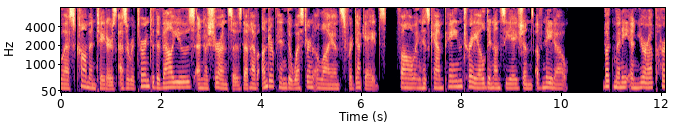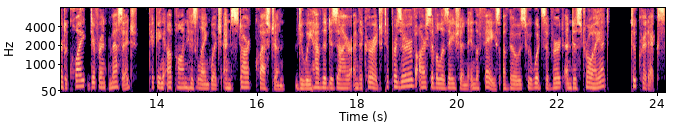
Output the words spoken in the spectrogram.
U.S. commentators as a return to the values and assurances that have underpinned the Western alliance for decades, following his campaign trail denunciations of NATO. But many in Europe heard a quite different message, picking up on his language and stark question do we have the desire and the courage to preserve our civilization in the face of those who would subvert and destroy it? To critics,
